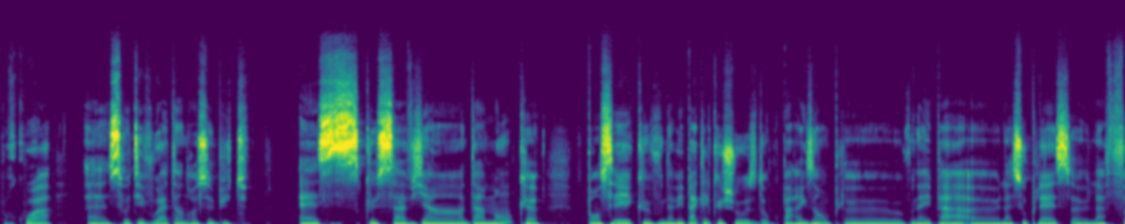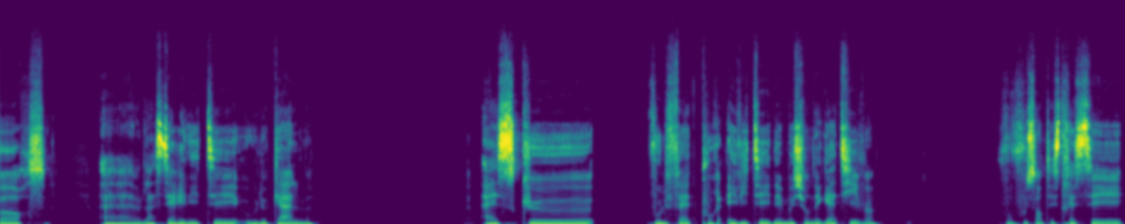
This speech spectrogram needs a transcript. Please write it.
Pourquoi euh, souhaitez-vous atteindre ce but? Est-ce que ça vient d'un manque? Vous pensez que vous n'avez pas quelque chose, donc par exemple, euh, vous n'avez pas euh, la souplesse, la force, la sérénité ou le calme. Est-ce que vous le faites pour éviter une émotion négative? Vous vous sentez stressé,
